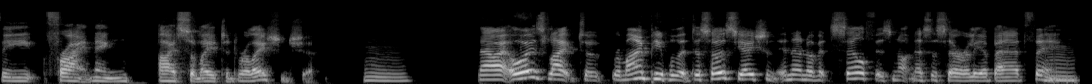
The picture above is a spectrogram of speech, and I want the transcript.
the frightening, isolated relationship. Mm. Now, I always like to remind people that dissociation in and of itself is not necessarily a bad thing.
